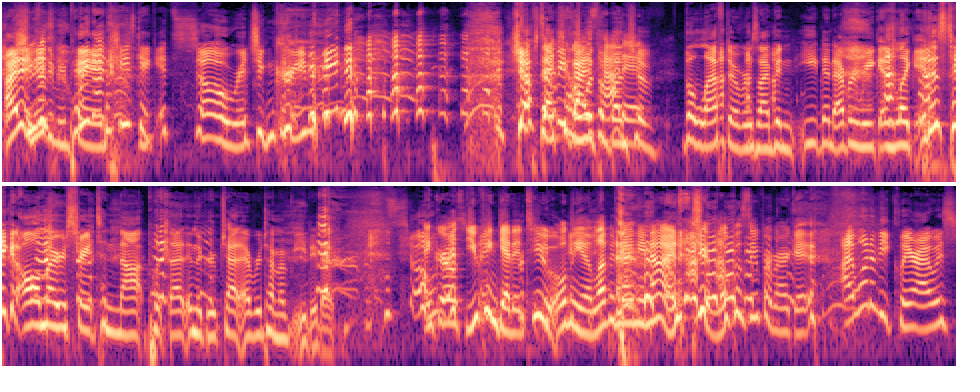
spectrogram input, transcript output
I didn't need was- to be We paid. got cheesecake. It's so rich and creamy. Jeff sent me home with a bunch it. of the leftovers. I've been eating it every week, and like it has taken all my restraint to not put that in the group chat every time I'm eating it. So And girls, you can get it too. Only eleven ninety nine at your local supermarket. I want to be clear. I was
